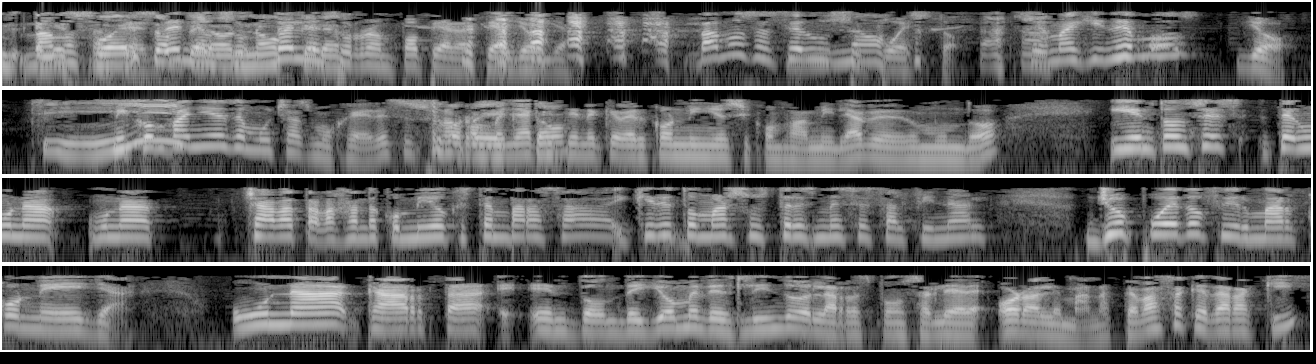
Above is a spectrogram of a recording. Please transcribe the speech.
el Vamos esfuerzo, a hacer, pero su- no denle su rompope a la tía Yoya. Vamos a hacer un No. supuesto. Imaginemos yo. Sí. Mi compañía es de muchas mujeres, es una Correcto. compañía que tiene que ver con niños y con familia, Bebé Mundo. Y entonces tengo una, una chava trabajando conmigo que está embarazada y quiere tomar sus tres meses al final. Yo puedo firmar con ella una carta en donde yo me deslindo de la responsabilidad de, órale, mana, te vas a quedar aquí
